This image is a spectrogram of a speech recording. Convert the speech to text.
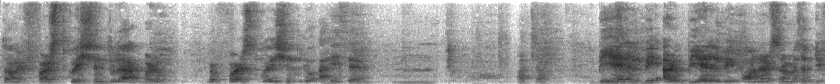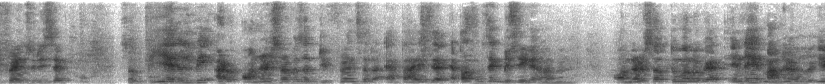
তো আমি ফাৰ্ষ্ট কুৱেশ্যনটোলৈ আগবাঢ়োঁ। ফাৰ্ষ্ট কুৱেশ্যনটো আহিছে আচ্ছা বি এল এল বি আৰু বি এল এল বি অনাৰ্ছৰ মাজত ডিফাৰেঞ্চ সুধিছে। So' B L L B আৰু অনাৰ্ছৰ মাজত ডিফাৰেঞ্চ এটা এটাই যে এটা ছাবজেক্ট বেছিকৈ হয় মানে। অনাৰ্ছত তোমালোকে এনেই মানুহে ভাবে কি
